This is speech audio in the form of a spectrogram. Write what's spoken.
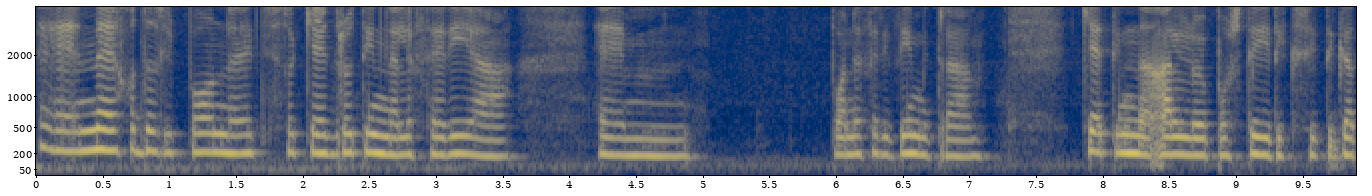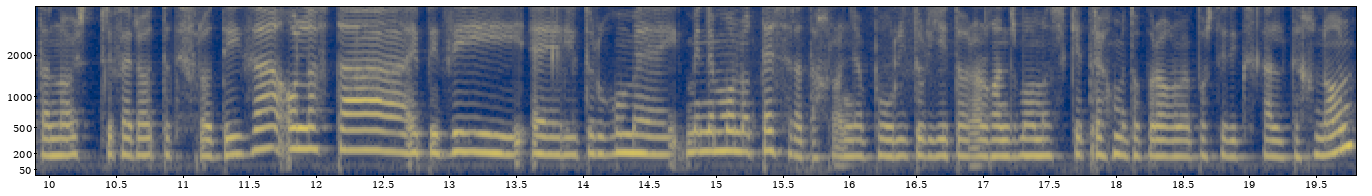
Ε, ναι, έχοντας λοιπόν έτσι στο κέντρο την ελευθερία που ανέφερε η Δήμητρα και την άλλο υποστήριξη, την κατανόηση, την τρυφερότητα, τη φροντίδα. Όλα αυτά επειδή ε, λειτουργούμε, είναι μόνο τέσσερα τα χρόνια που λειτουργεί τώρα ο οργανισμό μας και τρέχουμε το πρόγραμμα υποστήριξης καλλιτεχνών.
